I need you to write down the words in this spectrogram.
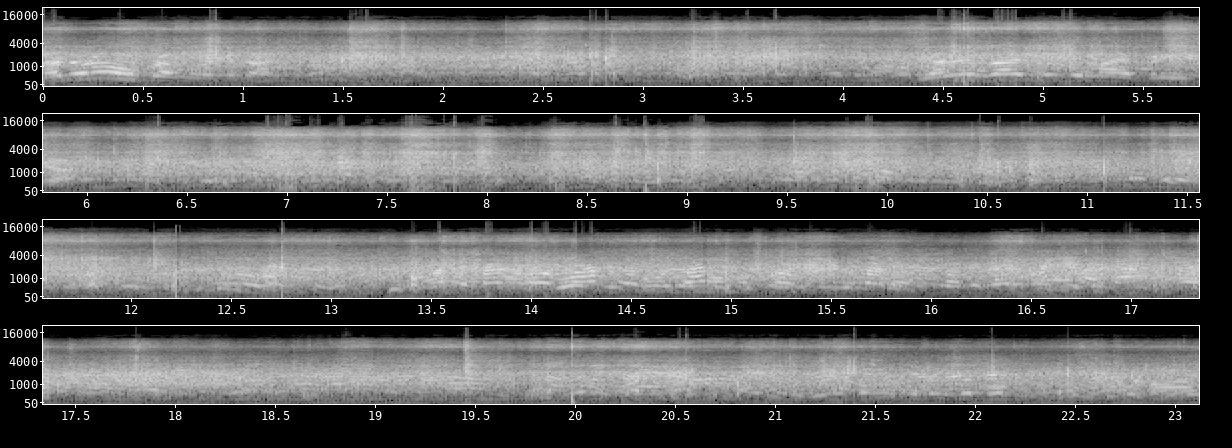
На дорогу прямо викидають. Я не знаю, що ти має приїжджати. А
